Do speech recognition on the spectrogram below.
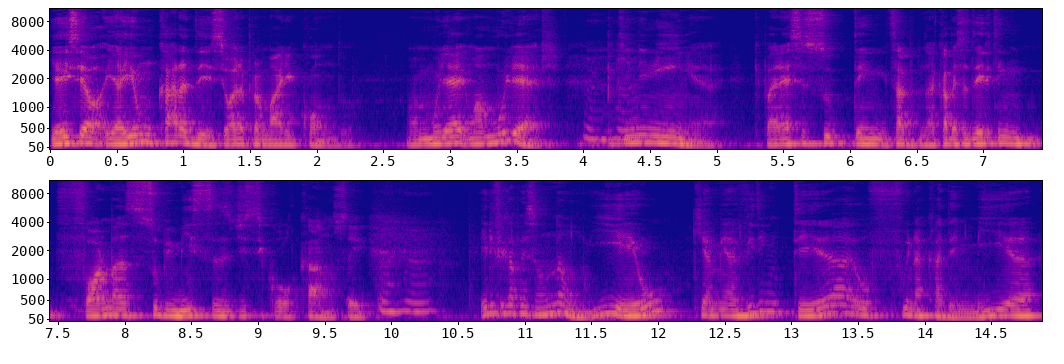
E aí, você, e aí um cara desse olha pra Marie Kondo, uma mulher, uma mulher pequenininha, que parece, sub, tem, sabe, na cabeça dele tem formas submissas de se colocar, não sei. Uhum. Ele fica pensando, não, e eu, que a minha vida inteira eu fui na academia,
